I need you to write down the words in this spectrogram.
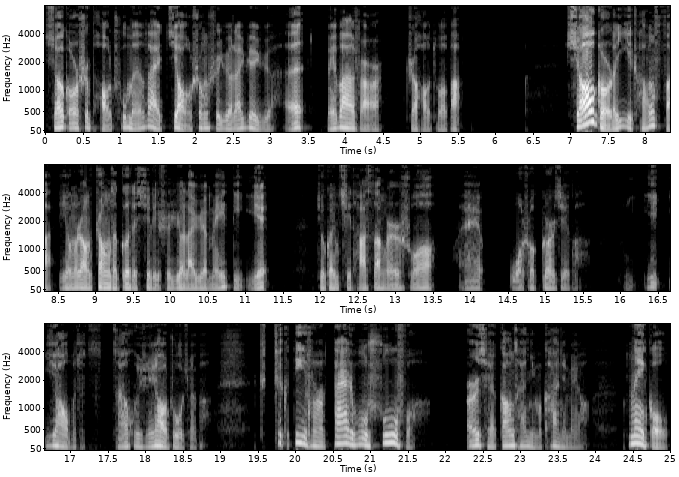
小狗是跑出门外，叫声是越来越远，没办法，只好作罢。小狗的异常反应让张大哥的心里是越来越没底，就跟其他三个人说：“哎，我说哥几个，要要不就咱回学校住去吧？这这个地方待着不舒服，而且刚才你们看见没有，那狗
